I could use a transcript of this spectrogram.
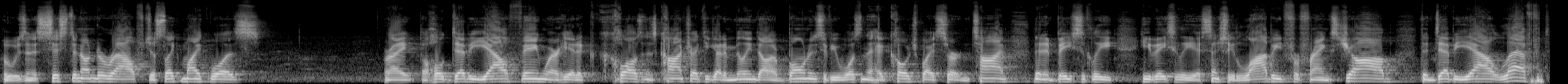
who was an assistant under Ralph, just like Mike was right? The whole Debbie Yow thing where he had a clause in his contract, he got a million dollar bonus if he wasn't the head coach by a certain time. Then it basically, he basically essentially lobbied for Frank's job. Then Debbie Yow left.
